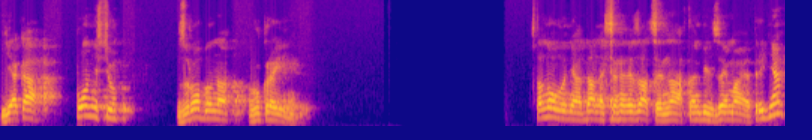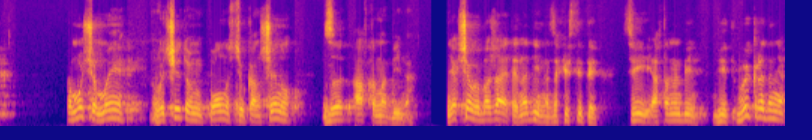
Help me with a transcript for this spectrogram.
яка повністю зроблена в Україні. Встановлення даної сигналізації на автомобіль займає 3 дня, тому що ми вичитуємо повністю коншину з автомобіля. Якщо ви бажаєте надійно захистити свій автомобіль від викрадення,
